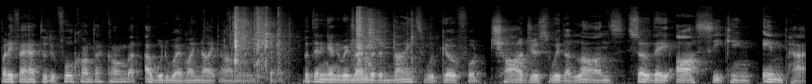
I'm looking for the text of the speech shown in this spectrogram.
But if I had to do full contact combat, I would wear my knight armor instead. But then again, remember the knights would go for charges with a lance, so they are seeking impact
